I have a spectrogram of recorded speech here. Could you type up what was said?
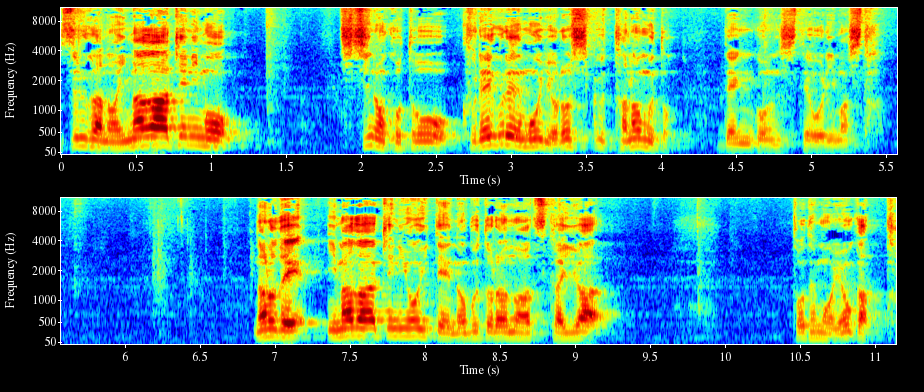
駿河の今川家にも父のことをくれぐれもよろしく頼むと。伝言しておりました。なので今川家において信虎の扱いはとても良かった。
